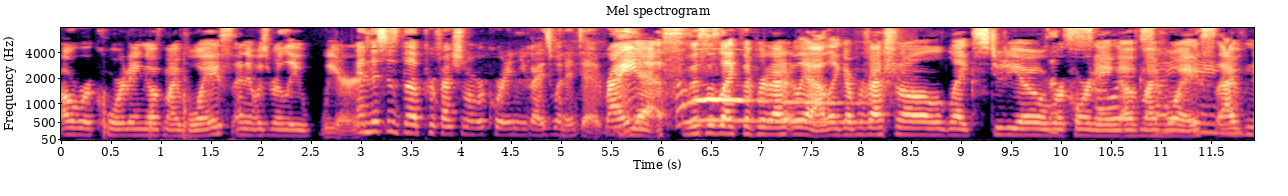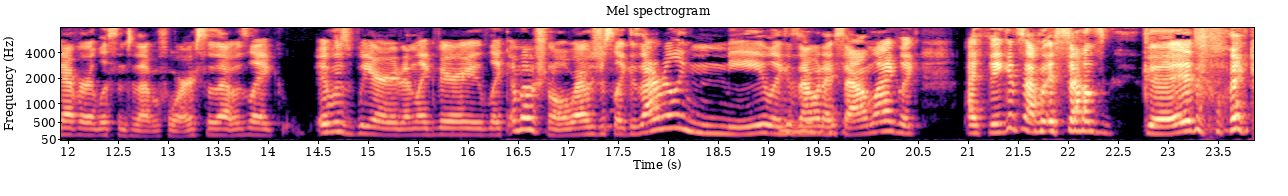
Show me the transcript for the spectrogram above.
a recording of my voice, and it was really weird. And this is the professional recording you guys went and did, right? Yes, this is like the produ- yeah, like a professional like studio That's recording so of my voice. I've never listened to that before, so that was like it was weird and like very like emotional. Where I was just like, is that really me? Like, is that what I mm-hmm. sound like? Like, I think it sounds it sounds good. like,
